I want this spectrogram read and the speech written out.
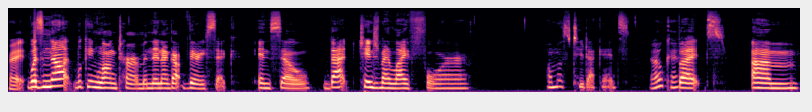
Right. was not looking long term and then I got very sick. And so that changed my life for almost two decades. Okay. But um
